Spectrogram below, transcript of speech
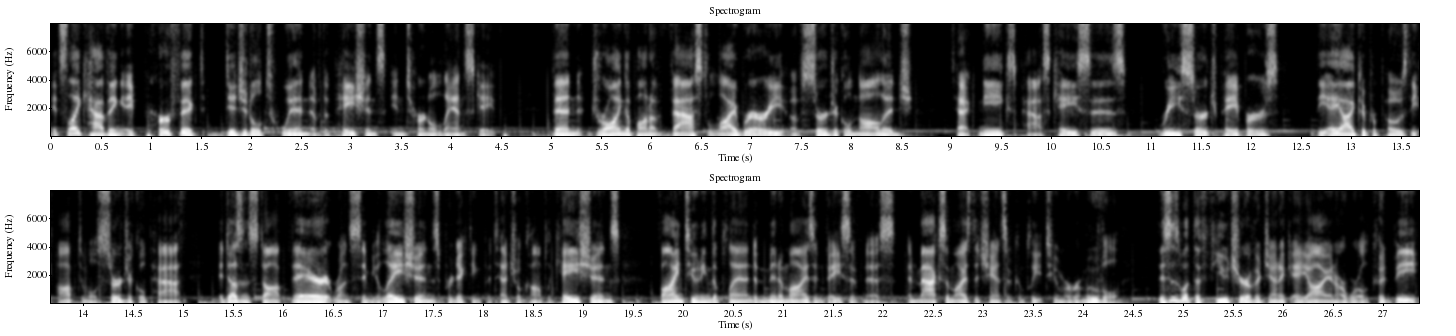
It's like having a perfect digital twin of the patient's internal landscape. Then, drawing upon a vast library of surgical knowledge, techniques, past cases, research papers, the AI could propose the optimal surgical path. It doesn't stop there, it runs simulations, predicting potential complications, fine tuning the plan to minimize invasiveness and maximize the chance of complete tumor removal. This is what the future of agentic AI in our world could be.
